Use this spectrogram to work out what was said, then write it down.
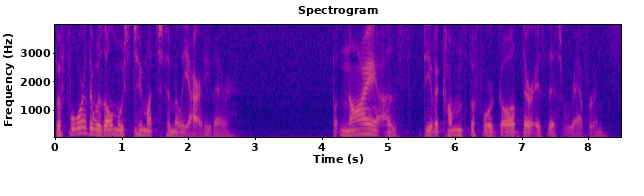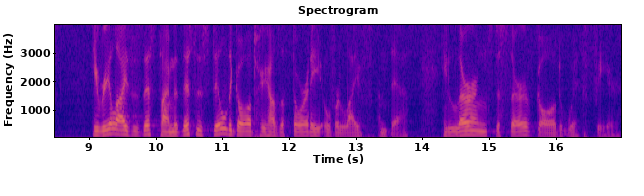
before there was almost too much familiarity there. But now, as David comes before God, there is this reverence. He realizes this time that this is still the God who has authority over life and death. He learns to serve God with fear.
